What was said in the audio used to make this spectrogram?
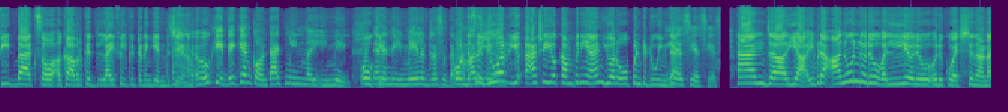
ഫീഡ്ബാക്സോ ഒക്കെ അവർക്ക് ലൈഫിൽ കിട്ടണമെങ്കിൽ എന്ത് ചെയ്യണം? Okay they can contact me in my email. ഞാൻ എന്റെ email address you are actually your company and you are open to doing yes yes yes and yeah ഇവിടെ അനുവിന്റെ ഒരു വലിയൊരു ഒരു ക്വസ്റ്റ്യൻ ആണ്.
